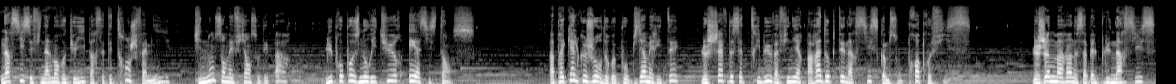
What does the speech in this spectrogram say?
Narcisse est finalement recueilli par cette étrange famille qui, non sans méfiance au départ, lui propose nourriture et assistance. Après quelques jours de repos bien mérités, le chef de cette tribu va finir par adopter Narcisse comme son propre fils. Le jeune marin ne s'appelle plus Narcisse,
